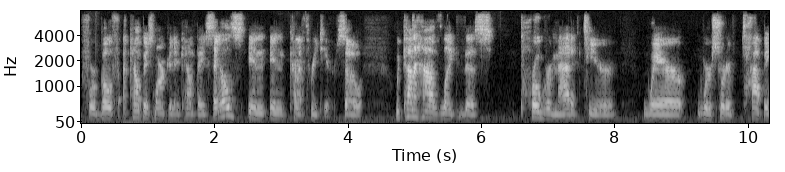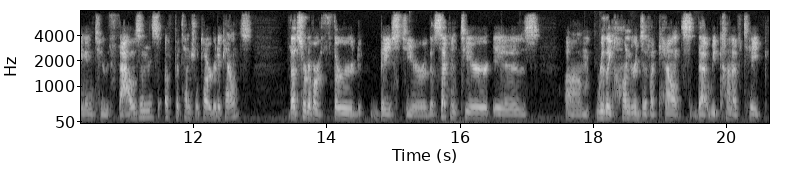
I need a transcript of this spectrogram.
for both account-based marketing and account-based sales in in kind of three tiers. So we kind of have like this programmatic tier where we're sort of tapping into thousands of potential target accounts that's sort of our third base tier. The second tier is um, really hundreds of accounts that we kind of take,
